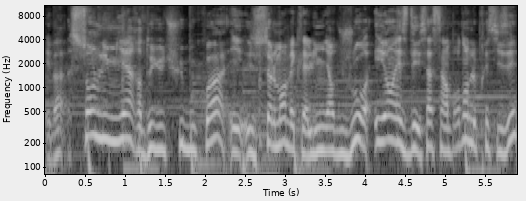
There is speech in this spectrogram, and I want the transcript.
eh ben, sans lumière de YouTube ou quoi, et seulement avec la lumière du jour et en SD, ça c'est important de le préciser.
